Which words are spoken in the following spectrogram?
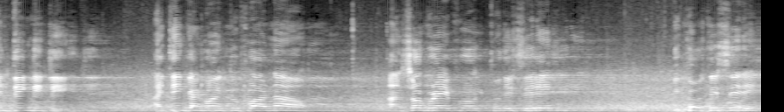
and dignity. I think I'm going too far now. I'm so grateful to this city because this city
